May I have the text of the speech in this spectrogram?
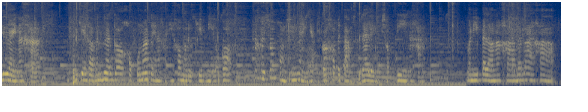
เรื่อยๆนะคะโอเคค่ะเพื่อนๆก็ขอบคุณมากเลยนะคะ ที่เข้ามาดูคลิปนี้แล้วก็ถ้าใครชอบของชิ้นไหนเนี่ยก็เข้าไปตามซื้อได้เลยในช้อปปีนะคะ วันนี้ไปแล้วนะคะ บ๊ายบายค่ะ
